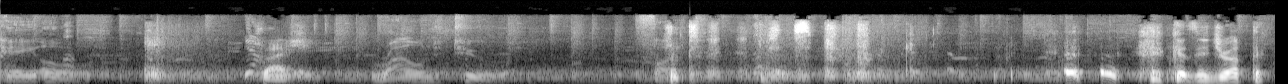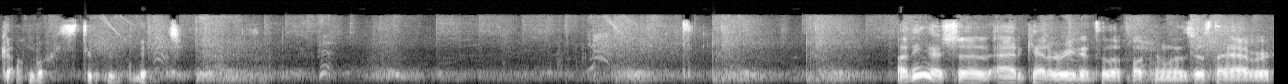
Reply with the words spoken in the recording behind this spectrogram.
KO. Trash. Round two. Fight. because he dropped the combo, stupid bitch. I think I should add Katarina to the fucking list just to have her.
